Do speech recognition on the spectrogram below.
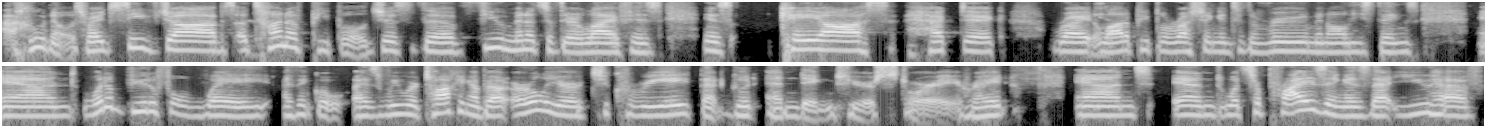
uh, who knows right? Steve jobs a ton of people just the few minutes of their life is is chaos, hectic, right? A lot of people rushing into the room and all these things. And what a beautiful way, I think, as we were talking about earlier, to create that good ending to your story, right? And and what's surprising is that you have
